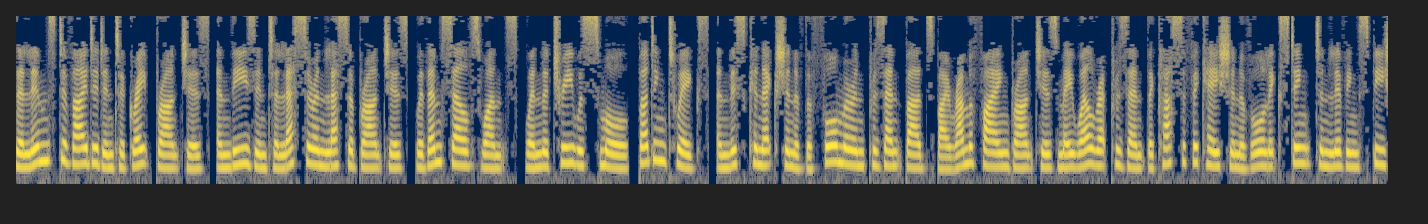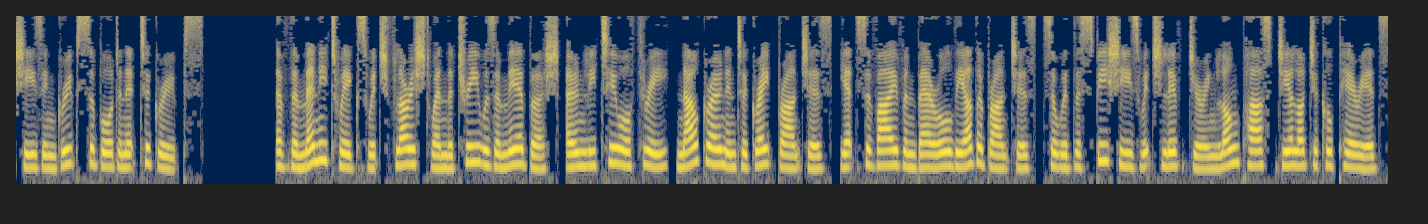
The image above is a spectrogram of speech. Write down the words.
The limbs divided into great branches, and these into lesser and lesser branches, were themselves once, when the tree was small, budding twigs, and this connection of the former and present buds by ramifying branches may well represent the classification of all extinct and living species in groups subordinate to groups. Of the many twigs which flourished when the tree was a mere bush, only two or three, now grown into great branches, yet survive and bear all the other branches, so with the species which lived during long past geological periods,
